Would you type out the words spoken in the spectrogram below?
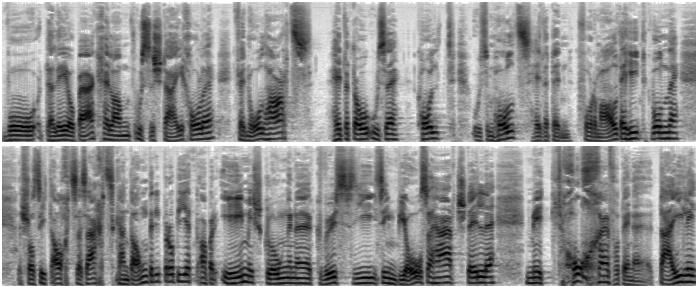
wo der Leo Berkeland aus der Steinkohle Phenolharz hat er hier rausgeholt. Aus dem Holz hat er dann Formaldehyd gewonnen. Schon seit 1860 haben andere probiert, aber ihm ist gelungen, eine gewisse Symbiose herzustellen mit Kochen von diesen Teilen.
